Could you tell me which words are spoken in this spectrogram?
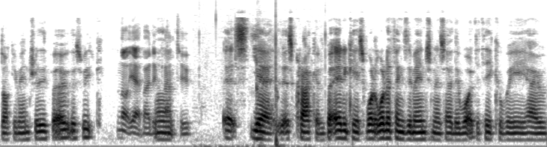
documentary they put out this week. Not yet, but I do Uh, plan to. It's yeah, it's cracking. But in any case, one one of the things they mentioned is how they wanted to take away how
